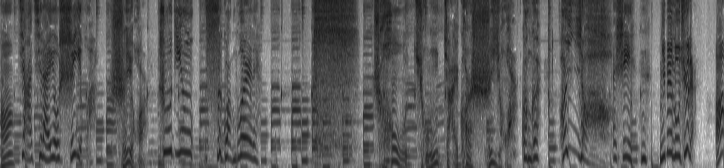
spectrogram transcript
啊，加起来有十一画，十一画，注定是光棍了。臭穷加一块十一画，光棍。哎呀，哎十一，你被录取了。啊！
